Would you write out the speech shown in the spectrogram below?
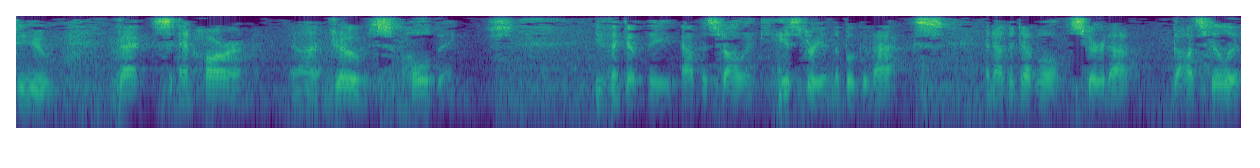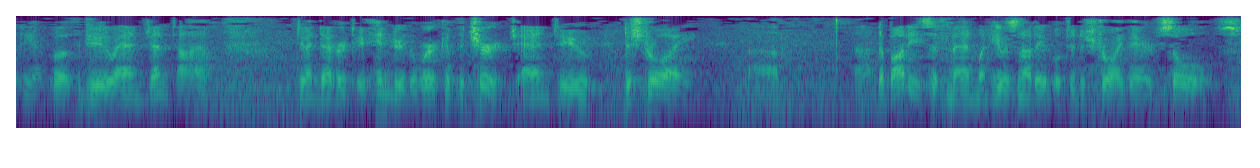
to vex and harm uh, Job's holdings. You think of the apostolic history in the book of Acts and how the devil stirred up the hostility of both Jew and Gentile to endeavor to hinder the work of the church and to destroy um, uh, the bodies of men when he was not able to destroy their souls.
